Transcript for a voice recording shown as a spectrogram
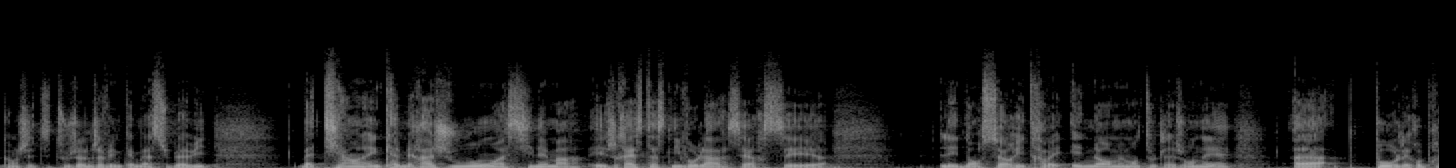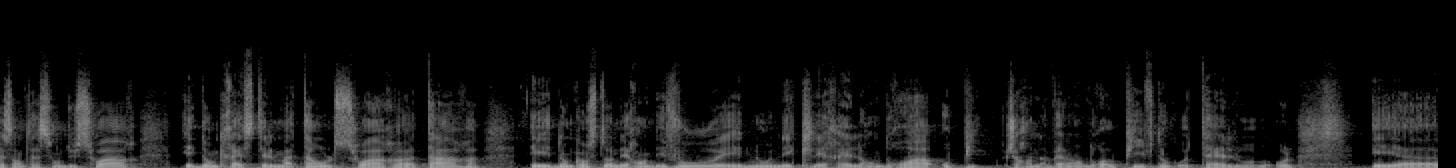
quand j'étais tout jeune, j'avais une caméra Super 8. Bah, tiens, on a une caméra, jouons à cinéma. Et je reste à ce niveau-là. C'est les danseurs, ils travaillent énormément toute la journée pour les représentations du soir et donc rester le matin ou le soir euh, tard. Et donc on se donnait rendez-vous et nous on éclairait l'endroit au pif. Genre on avait un endroit au pif, donc hôtel ou hall. Et euh,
